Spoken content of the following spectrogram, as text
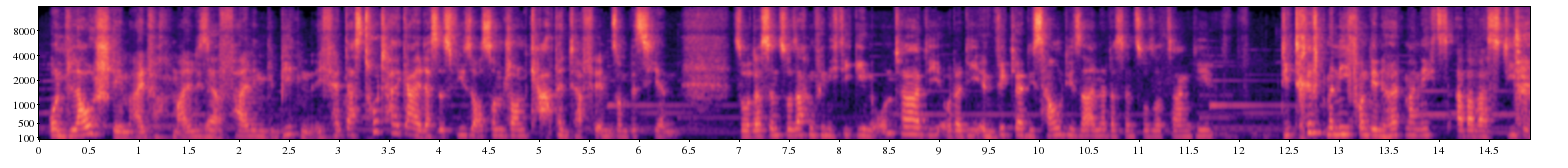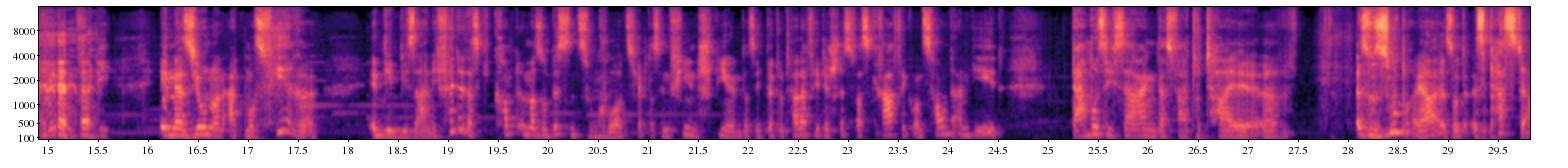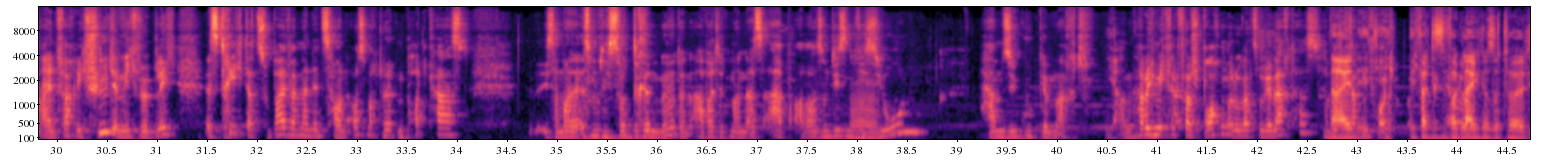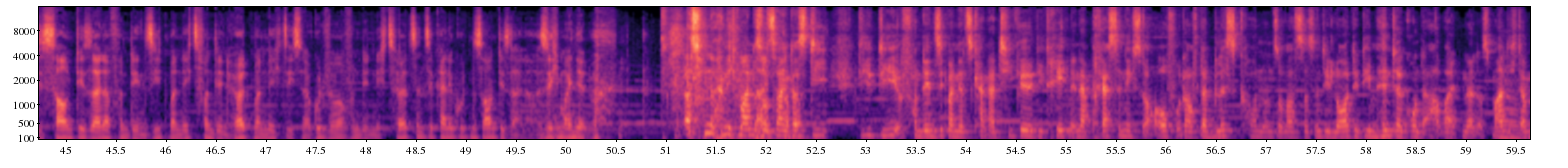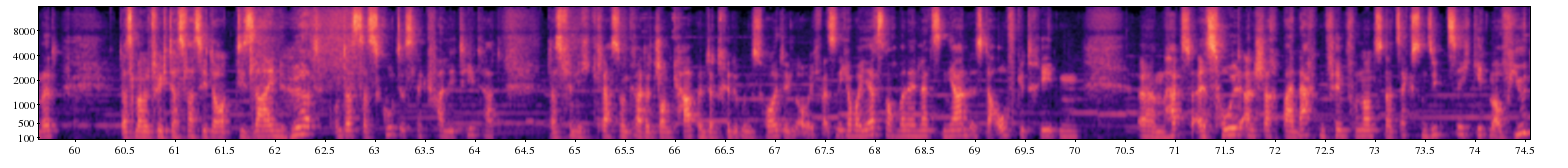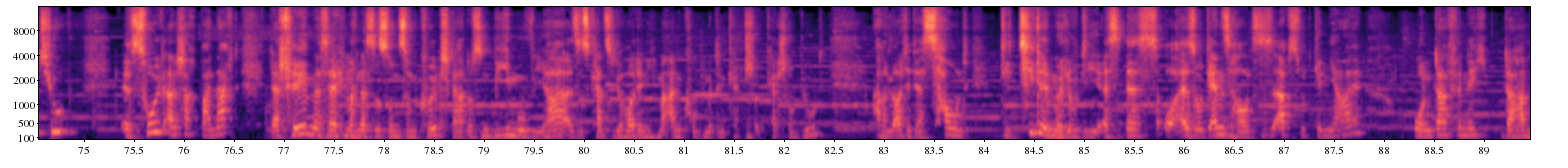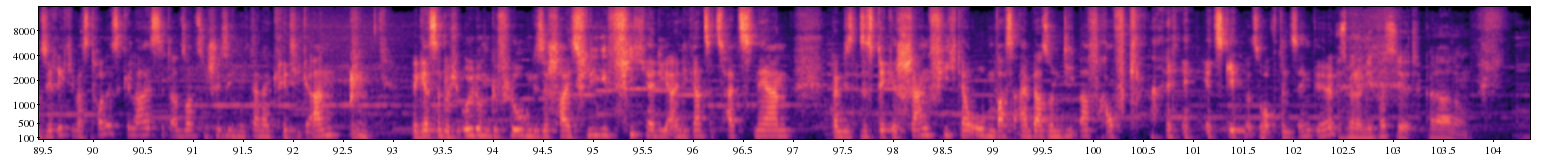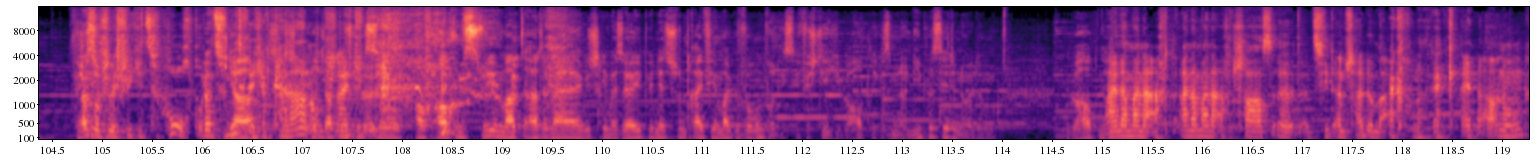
und lauscht dem einfach mal in diesen ja. gefallenen Gebieten. Ich fände das total geil. Das ist wie so aus so einem John Carpenter-Film so ein bisschen. So, das sind so Sachen, finde ich, die gehen unter, die, oder die Entwickler, die Sounddesigner, das sind so sozusagen die, die trifft man nie, von denen hört man nichts, aber was die bewirken für die Immersion und Atmosphäre in dem Design. Ich finde, das kommt immer so ein bisschen zu mhm. kurz. Ich habe das in vielen Spielen, dass ich bin totaler Fetischist, was Grafik und Sound angeht. Da muss ich sagen, das war total, äh, also super, ja. Also es passte einfach. Ich fühlte mich wirklich. Es trägt dazu bei, wenn man den Sound ausmacht, hört einen Podcast. Ich sag mal, da ist man nicht so drin, ne? Dann arbeitet man das ab. Aber so in diesen mhm. Visionen haben sie gut gemacht. Ja. Habe ich mich gerade versprochen, weil du gerade so gelacht hast? Hab Nein, ich, ich, ich, fand diesen Vergleich nur so toll. Die Sounddesigner, von denen sieht man nichts, von denen hört man nichts. Ich sage, gut, wenn man von denen nichts hört, sind sie keine guten Sounddesigner. Also ich meine ja nur. Achso, nein, ich meine nein, sozusagen, dass die, die, die, von denen sieht man jetzt keinen Artikel, die treten in der Presse nicht so auf oder auf der BlizzCon und sowas. Das sind die Leute, die im Hintergrund arbeiten. Ne? Das meine mhm. ich damit. Dass man natürlich das, was sie dort designen, hört und dass das gut ist, eine Qualität hat. Das finde ich klasse. Und gerade John Carpenter tritt übrigens heute, glaube ich, ich weiß nicht, ob er jetzt noch, aber in den letzten Jahren ist er aufgetreten, ähm, hat als Hold Anschlag bei Nacht, ein Film von 1976, geht mal auf YouTube, ist Hold Anschlag bei Nacht. Der Film ist ja, ich meine, das ist so, so ein Kultstatus, ein B-Movie, ja, also das kannst du dir heute nicht mal angucken mit dem Ketchup Blut. Aber Leute, der Sound, die Titelmelodie, es ist also Gänsehaut, das ist absolut genial. Und da finde ich, da haben sie richtig was Tolles geleistet. Ansonsten schließe ich mich deiner Kritik an Bin gestern durch Uldum geflogen, diese scheiß Fliegeviecher, die einen die ganze Zeit snären. Dann dieses dicke Schlangenviech da oben, was einem da so ein Debuff raufknallt. Jetzt geht mir so auf den Senkel. Ist mir noch nie passiert, keine Ahnung. Verstehe. Also vielleicht fliege ich zu hoch oder zu ja, niedrig, ich habe keine Ahnung. Ich glaub, vielleicht so auch, auch im Stream hat, hatte mir einer geschrieben, also, ich bin jetzt schon drei, vier Mal gewohnt worden. Ich verstehe ich überhaupt nicht. Ist mir noch nie passiert in Uldum. Überhaupt nicht. Einer meiner acht, einer meiner acht Chars äh, zieht anscheinend immer Akku, keine Ahnung.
